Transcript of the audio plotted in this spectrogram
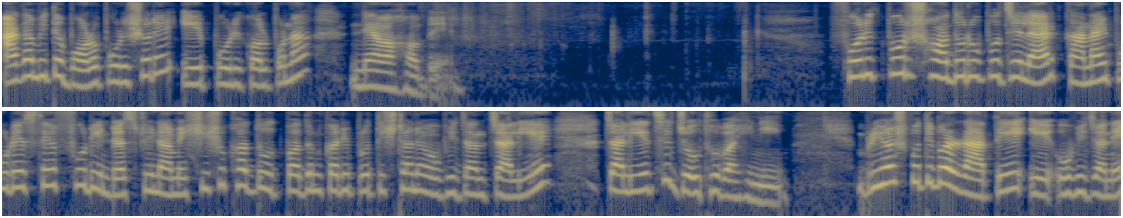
আগামীতে বড় পরিসরে এ পরিকল্পনা নেওয়া হবে। ফরিদপুর সদর উপজেলার কানাইপুরে সেফ ফুড ইন্ডাস্ট্রি নামে শিশু খাদ্য উৎপাদনকারী প্রতিষ্ঠানে অভিযান চালিয়ে, চালিয়েছে যৌথ বাহিনী। বৃহস্পতিবার রাতে এ অভিযানে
